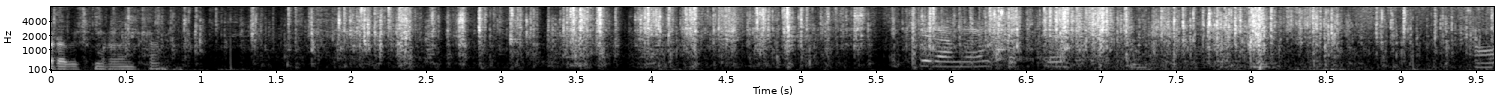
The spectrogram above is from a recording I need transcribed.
Co robisz, Marlenka? Otwieramy, patrzcie. O,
